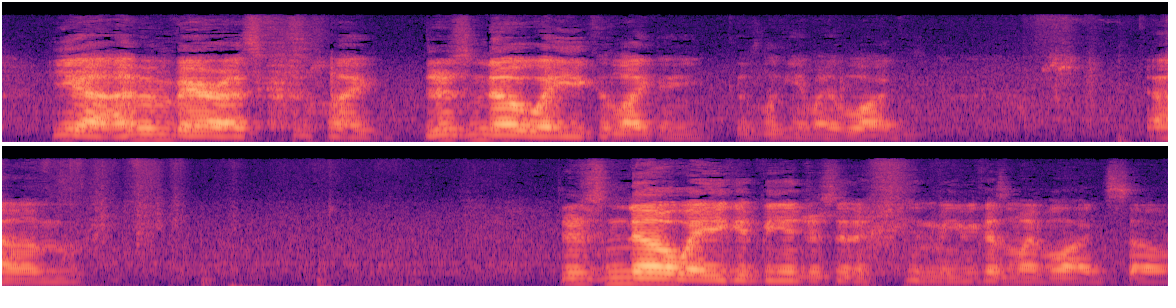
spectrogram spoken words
yeah, I'm embarrassed because like, there's no way you could like me because looking at my vlogs. Um, there's no way you could be interested in me because of my vlogs. So,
